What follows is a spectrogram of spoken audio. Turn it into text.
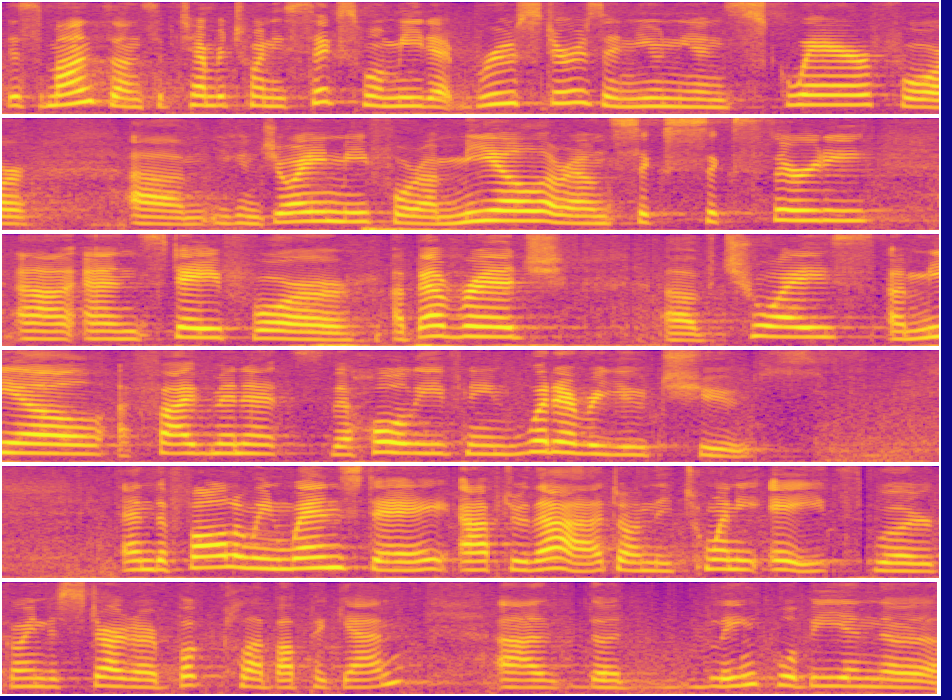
this month on September 26th, we'll meet at Brewster's in Union Square for um, you can join me for a meal around 6, 6.30 uh, and stay for a beverage of choice, a meal, a five minutes, the whole evening, whatever you choose. And the following Wednesday after that, on the 28th, we're going to start our book club up again. Uh, the link will be in the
